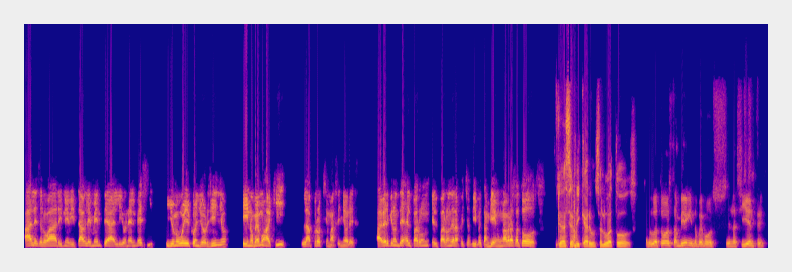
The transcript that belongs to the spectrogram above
Ale se lo va a dar inevitablemente a Lionel Messi y yo me voy a ir con Jorginho y nos vemos aquí la próxima, señores. A ver qué nos deja el parón, el parón de la fecha FIFA también. Un abrazo a todos. Gracias, Ricardo. Un saludo a todos. Saludos a todos también y nos vemos en la siguiente.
